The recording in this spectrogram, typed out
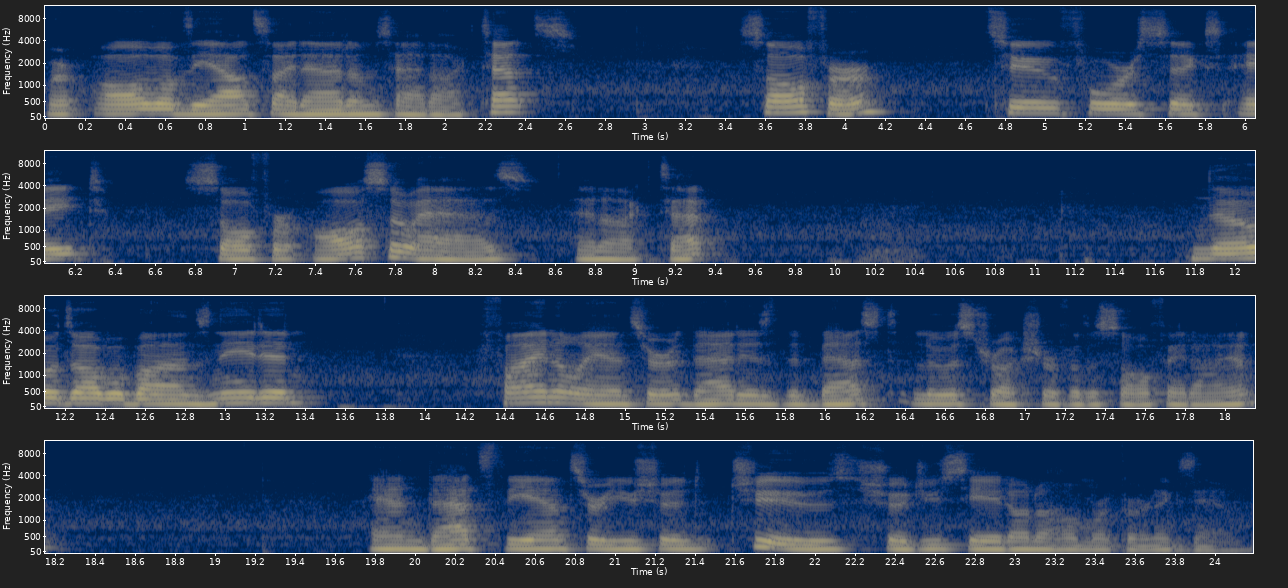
where all of the outside atoms had octets. Sulfur, 2, 4, 6, 8. Sulfur also has an octet. No double bonds needed. Final answer, that is the best Lewis structure for the sulfate ion. And that's the answer you should choose should you see it on a homework or an exam.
